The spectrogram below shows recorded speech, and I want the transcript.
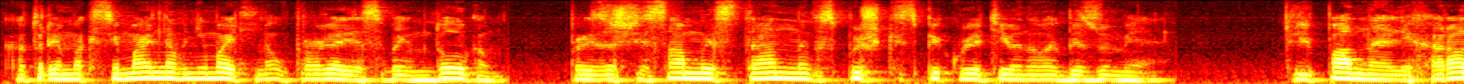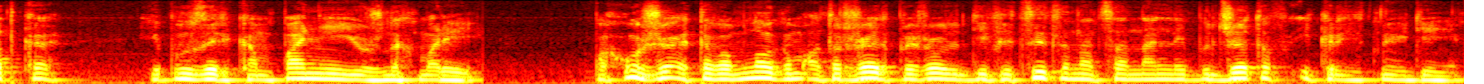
которые максимально внимательно управляли своим долгом, произошли самые странные вспышки спекулятивного безумия. Тюльпанная лихорадка и пузырь компании Южных морей. Похоже, это во многом отражает природу дефицита национальных бюджетов и кредитных денег.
